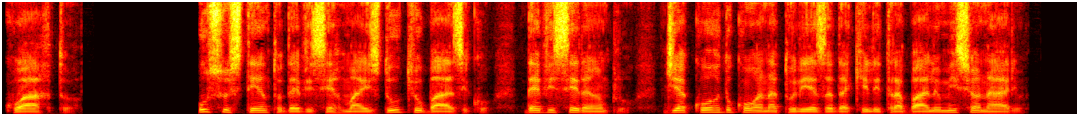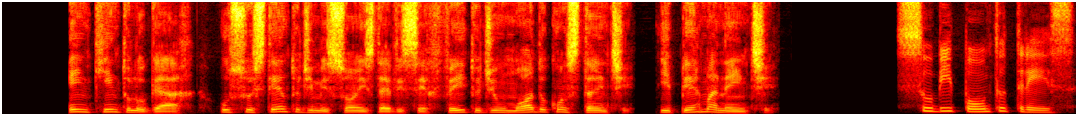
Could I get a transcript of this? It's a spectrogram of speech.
Quarto. O sustento deve ser mais do que o básico, deve ser amplo, de acordo com a natureza daquele trabalho missionário. Em quinto lugar, o sustento de missões deve ser feito de um modo constante e permanente. Subponto 3.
